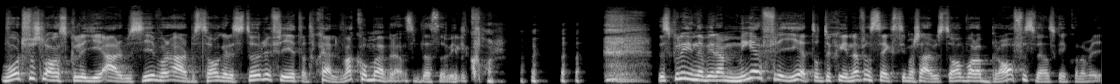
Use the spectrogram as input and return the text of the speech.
Vårt förslag skulle ge arbetsgivare och arbetstagare större frihet att själva komma överens om dessa villkor. Det skulle innebära mer frihet och till skillnad från sex timmars arbetsdag vara bra för svensk ekonomi.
